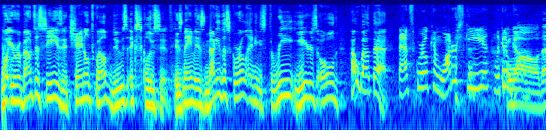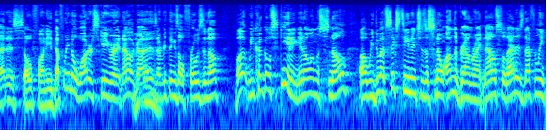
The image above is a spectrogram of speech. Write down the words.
What you're about to see is a Channel 12 News exclusive. His name is Nutty the Squirrel, and he's three years old. How about that? That squirrel can water ski. Look at him go. Wow, that is so funny. Definitely no water skiing right now, guys. Everything's all frozen up. But we could go skiing, you know, on the snow. Uh, we do have 16 inches of snow on the ground right now, so that is definitely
